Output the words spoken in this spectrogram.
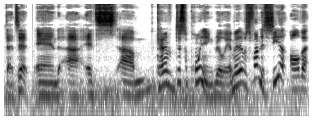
that's it. And uh, it's um, kind of disappointing, really. I mean, it was fun to see all the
